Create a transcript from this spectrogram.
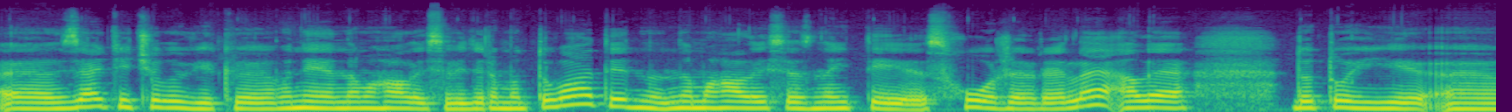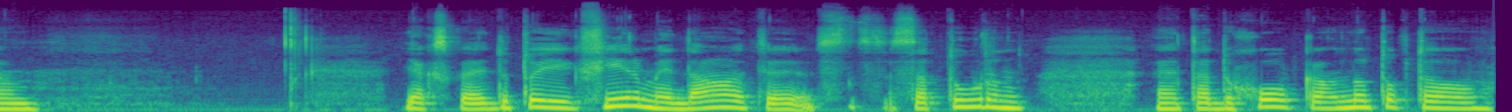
Е, Зять і чоловік, е, вони намагалися відремонтувати, намагалися знайти схоже реле, але до тої, е, як сказати, до тої фірми, да, Сатурн та духовка, ну тобто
